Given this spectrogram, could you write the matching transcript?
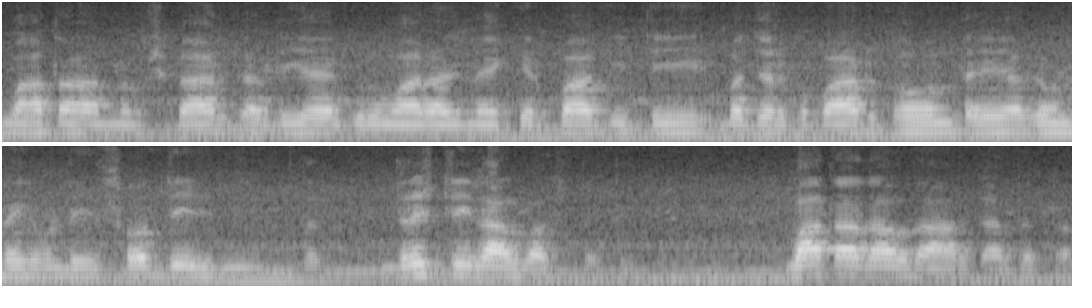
ਮਾਤਾ ਨਮਸਕਾਰ ਕਰਦੀ ਹੈ, ਗੁਰੂ ਮਹਾਰਾਜ ਨੇ ਕਿਰਪਾ ਕੀਤੀ, ਬੱਜਰ ਕਪਾਟ ਖੋਲ ਤੇ ਅਗਮ ਨਿਗਮ ਦੀ ਸੋਧੀ ਦ੍ਰਿਸ਼ਟੀ ਨਾਲ ਬਖਸ਼ ਦਿੱਤੀ। ਮਾਤਾ ਦਾ ਉਦਾਰ ਕਰ ਦਿੱਤਾ।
